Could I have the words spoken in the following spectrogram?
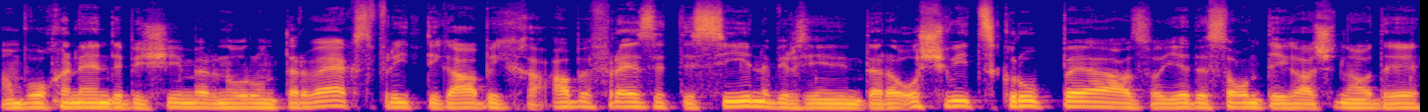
Am Wochenende bist du immer nur unterwegs. Freitag habe ich abgefräst Tessin. Wir sind in der Auschwitz-Gruppe, also jeden Sonntag hast du noch den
